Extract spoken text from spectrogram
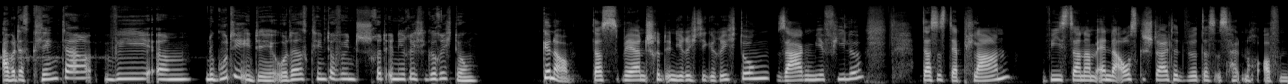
Aber das klingt da wie ähm, eine gute Idee, oder? Das klingt doch wie ein Schritt in die richtige Richtung. Genau, das wäre ein Schritt in die richtige Richtung, sagen mir viele. Das ist der Plan. Wie es dann am Ende ausgestaltet wird, das ist halt noch offen.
